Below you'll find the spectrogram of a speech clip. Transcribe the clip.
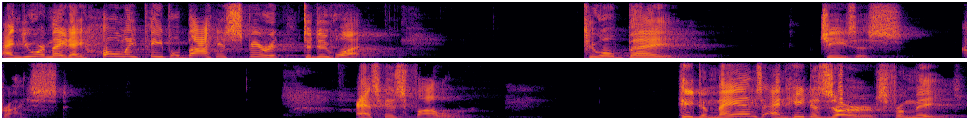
and you were made a holy people by His Spirit to do what? To obey Jesus Christ. As His follower, he demands and He deserves from me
